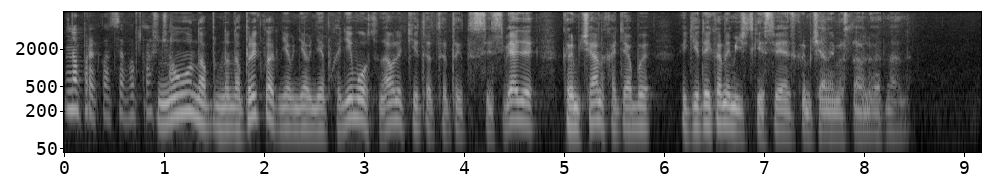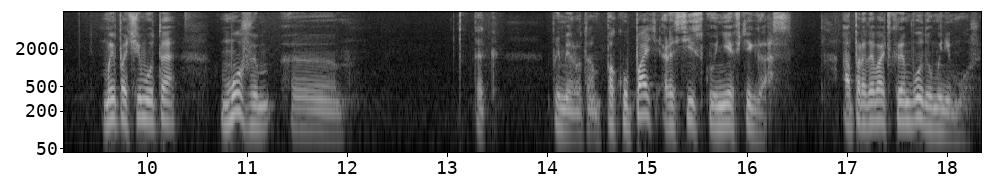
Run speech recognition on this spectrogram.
Наприклад, це ви про що? Ну, на- на- например, не- не- необходимо устанавливать какие-то связи крымчан, хотя бы какие-то экономические связи с крымчанами устанавливать надо. Мы почему-то можем, э, так, к примеру, там, покупать российскую нефть и газ, а продавать в Крым воду мы не можем.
